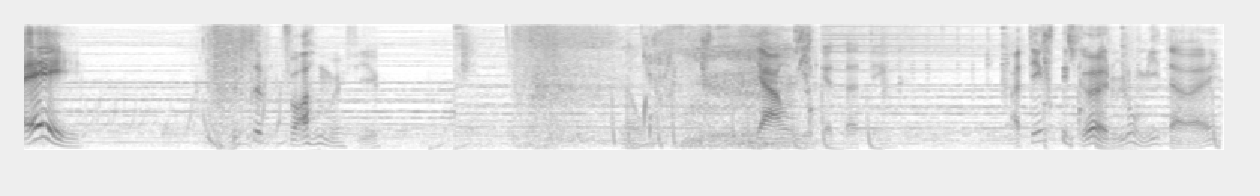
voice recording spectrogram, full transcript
Hey! What's the problem with you? No. Yeah, I want to get that thing. I think we good. We don't need that, right?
